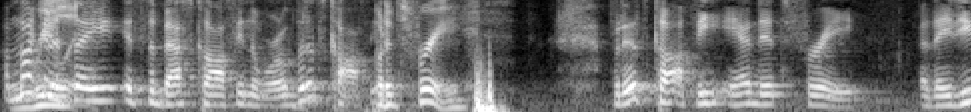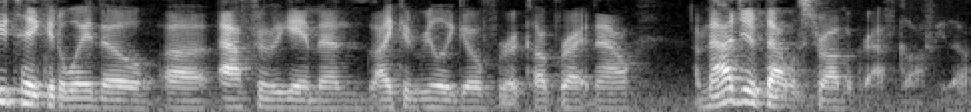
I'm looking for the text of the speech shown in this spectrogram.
I'm not going to say it's the best coffee in the world, but it's coffee. but it's free. but it's coffee and it's free. Uh, They do take it away though uh, after the game ends. I could really go for a cup right now. Imagine if that was Strava Craft coffee though.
